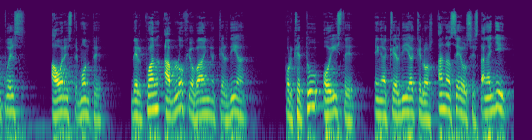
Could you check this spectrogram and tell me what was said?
pues ahora este monte del cual habló Jehová en aquel día, porque tú oíste en aquel día que los anaseos están allí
